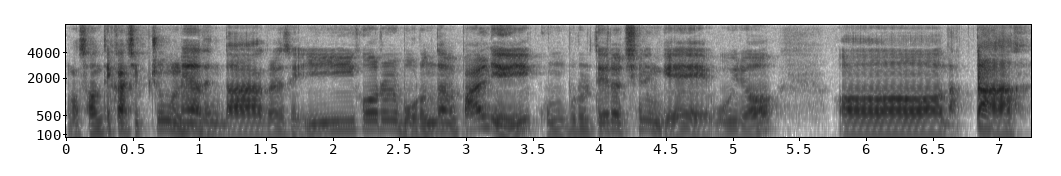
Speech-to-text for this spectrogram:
어, 선택과 집중을 해야 된다. 그래서 이거를 모른다면 빨리 공부를 때려치는 게 오히려 어, 낫다.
